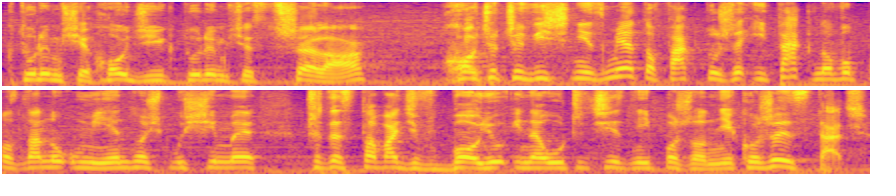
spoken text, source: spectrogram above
którym się chodzi i którym się strzela. Choć oczywiście nie zmienia to faktu, że i tak nowo poznaną umiejętność musimy przetestować w boju i nauczyć się z niej porządnie korzystać.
